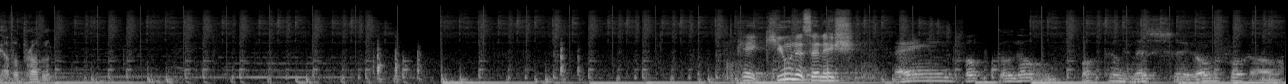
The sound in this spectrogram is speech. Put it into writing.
We have a problem. Okay, Cunis in ish. Hey, fuck, go go. Fucking this, uh, go fuck all.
